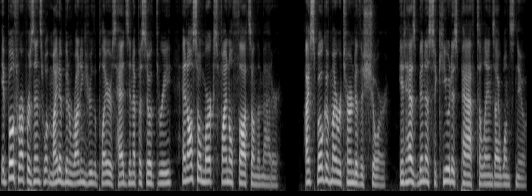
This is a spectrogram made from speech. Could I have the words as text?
It both represents what might have been running through the players' heads in Episode 3, and also marks final thoughts on the matter. I spoke of my return to the shore. It has been a circuitous path to lands I once knew,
